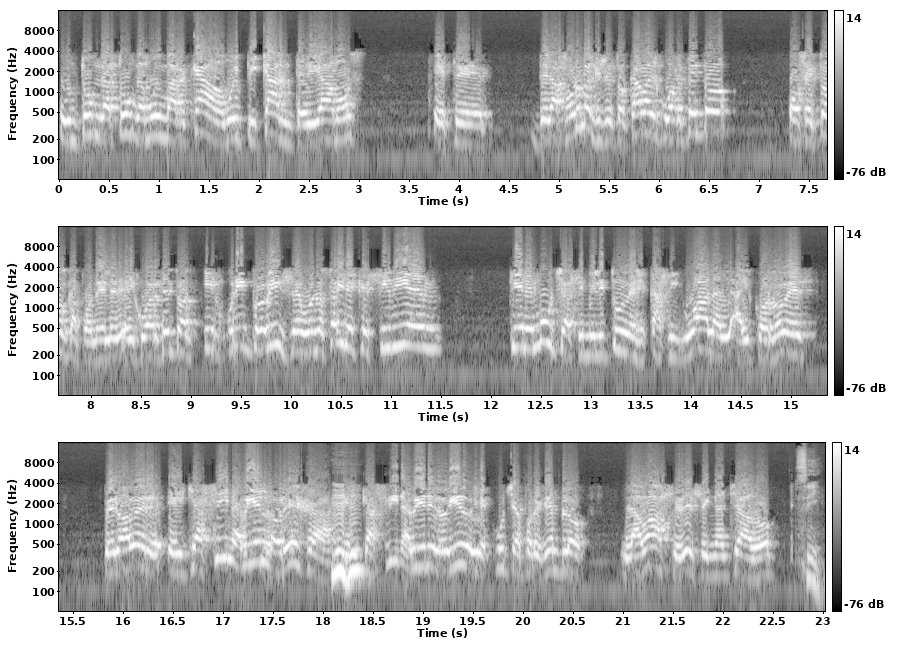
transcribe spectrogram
un tunga tunga muy marcado, muy picante, digamos, este, de la forma que se tocaba el cuarteto o se toca ponerle el cuarteto aquí en Junín, provincia de Buenos Aires, que si bien tiene muchas similitudes, es casi igual al, al cordobés, pero a ver, el que afina bien la oreja, el que afina bien el oído y escucha, por ejemplo, la base de ese enganchado, Sí.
